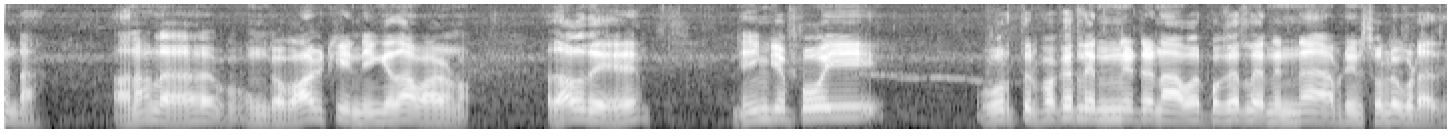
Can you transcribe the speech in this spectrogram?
என்ன அதனால் உங்கள் வாழ்க்கையை நீங்கள் தான் வாழணும். அதாவது நீங்கள் போய் ஒருத்தர் பக்கத்தில் நின்றுட்டு நான் அவர் பக்கத்தில் நின்னேன் அப்படின்னு சொல்லக்கூடாது.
